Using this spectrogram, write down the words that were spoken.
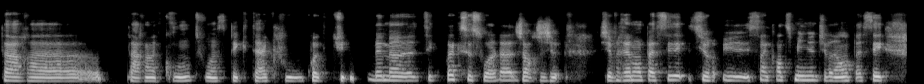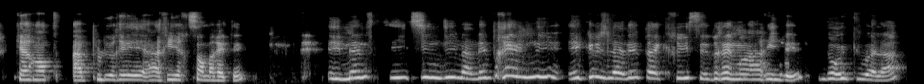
par euh, par un conte ou un spectacle ou quoi que tu même quoi que ce soit là genre j'ai vraiment passé sur 50 minutes j'ai vraiment passé 40 à pleurer à rire sans m'arrêter et même si Cindy m'avait prévenu et que je l'avais pas cru, c'est vraiment arrivé. Donc voilà.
